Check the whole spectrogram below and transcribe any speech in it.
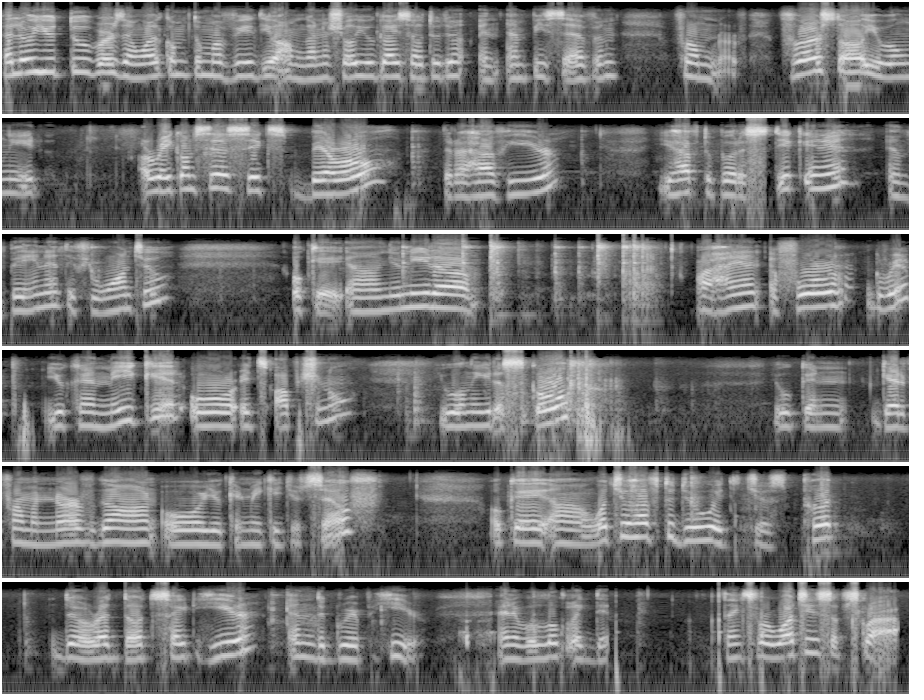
Hello YouTubers and welcome to my video. I'm gonna show you guys how to do an MP7 from Nerf. First of all, you will need a Recon CS6 barrel that I have here. You have to put a stick in it and paint it if you want to. Okay, you need a a hand a foregrip. You can make it or it's optional. You will need a scope you can get it from a nerf gun or you can make it yourself. Okay uh, what you have to do is just put the red dot sight here and the grip here. And it will look like this thanks for watching. Subscribe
